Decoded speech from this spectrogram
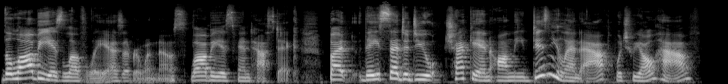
the lobby is lovely, as everyone knows. Lobby is fantastic. But they said to do check in on the Disneyland app, which we all have.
